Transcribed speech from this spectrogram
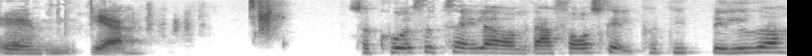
Ja. Øhm, ja. Så kurset taler om, at der er forskel på de billeder,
